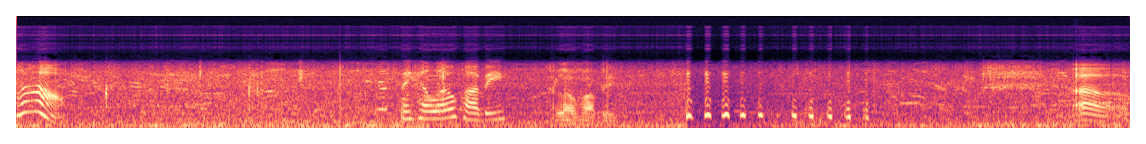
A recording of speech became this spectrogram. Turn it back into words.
Wow. Say hello, hubby. Hello, hubby. oh.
